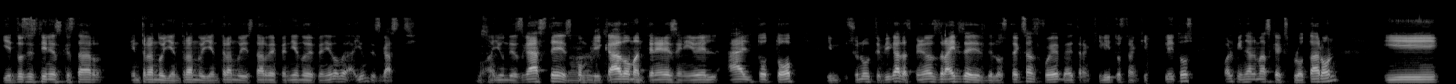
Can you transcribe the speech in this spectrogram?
y entonces tienes que estar entrando y entrando y entrando y estar defendiendo, defendiendo, hay un desgaste. ¿No? Hay un desgaste, es complicado mantener ese nivel alto, top. Y si uno te fija, las primeras drives de, de los Texans fue eh, tranquilitos, tranquilitos. Fue al final más que explotaron. Y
